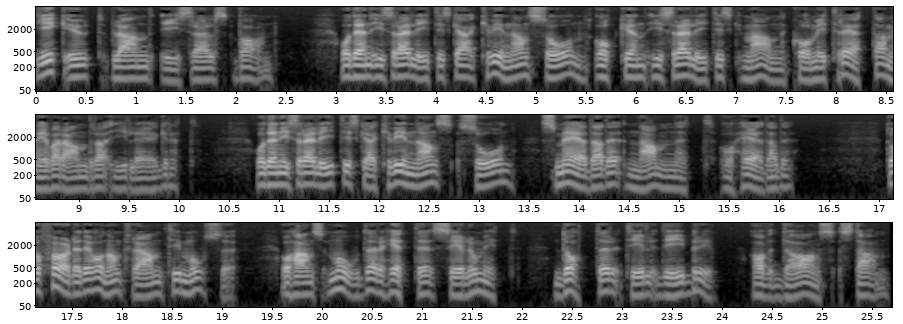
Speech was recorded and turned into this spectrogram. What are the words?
gick ut bland Israels barn. Och den israelitiska kvinnans son och en israelitisk man kom i träta med varandra i lägret och den israelitiska kvinnans son smädade namnet och hädade. Då förde de honom fram till Mose och hans moder hette Selomit, dotter till Dibri av Dans stam.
